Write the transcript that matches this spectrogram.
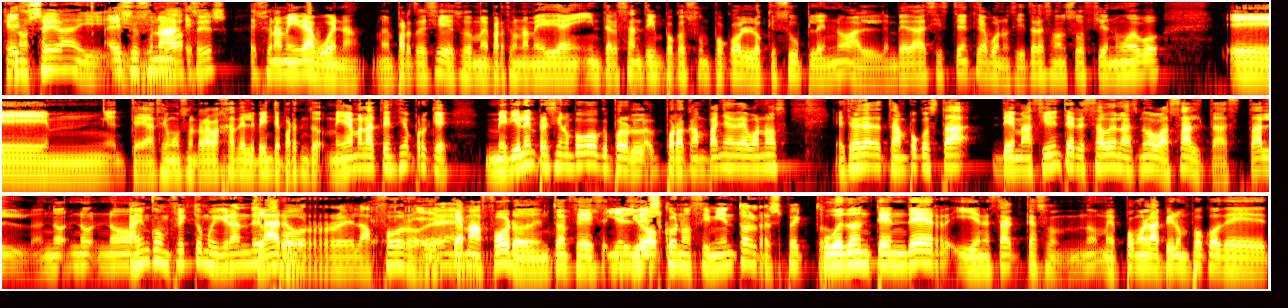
que no sea y, eso es una, Es, una medida buena, me parece sí, eso me parece una medida interesante y un poco es un poco lo que suplen, ¿no? Al, en vez de asistencia, bueno, si traes a un socio nuevo, eh, te hacemos una rebaja del 20%. Me llama la atención porque me dio la impresión un poco que por, la campaña de abonos, este tampoco está demasiado interesado en las nuevas altas. Tal, no, no, no... Hay un conflicto muy grande por el aforo. El ¿eh? tema aforo, entonces... Y el desconocimiento al respecto. Puedo entender, y en este caso no me pongo la piel un poco de,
